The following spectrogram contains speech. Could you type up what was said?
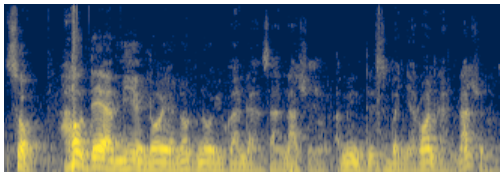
So, how dare me, a lawyer, not know Ugandans are national? I mean, this Banyarwanda are nationals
